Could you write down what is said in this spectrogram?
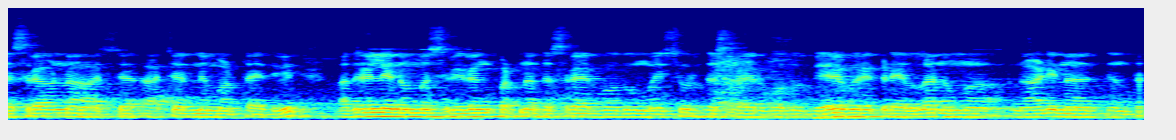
ದಸರಾವನ್ನು ಆಚ, ಆಚರಣೆ ಮಾಡ್ತಾ ಇದ್ದೀವಿ. ಅದರಲ್ಲಿ ನಮ್ಮ ಶ್ರೀರಂಗಪಟ್ಟಣ ದಸರಾ ಇರ್ಬೋದು, ಮೈಸೂರು ದಸರಾ ಇರ್ಬೋದು, ಬೇರೆ ಬೇರೆ ಕಡೆ ಎಲ್ಲ ನಮ್ಮ ನಾಡಿನಾದ್ಯಂತ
